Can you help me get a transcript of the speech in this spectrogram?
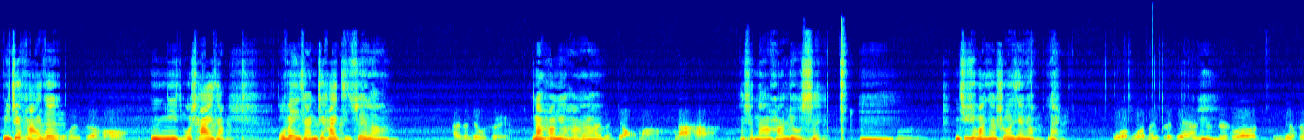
你这孩子离，婚之后，你你我插一下，我问一下，你这孩子几岁了？孩子六岁，男孩儿女孩儿啊？孩子小嘛，男孩儿。啊，小男孩儿六岁，嗯，嗯，你继续往下说，先生，来，我我们之间就是说已经是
